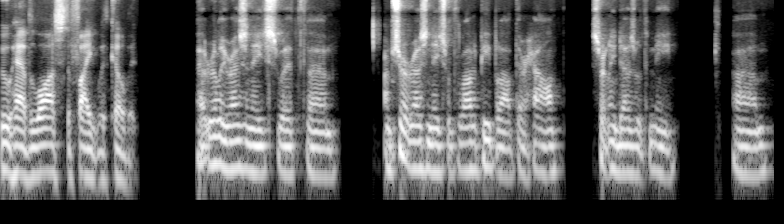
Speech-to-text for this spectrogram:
who have lost the fight with COVID. That really resonates with, um, I'm sure it resonates with a lot of people out there. Hal certainly does with me. Um,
